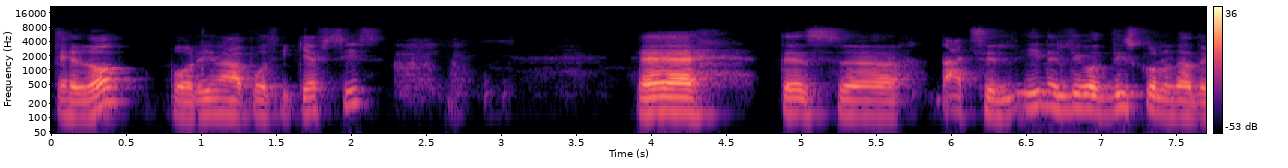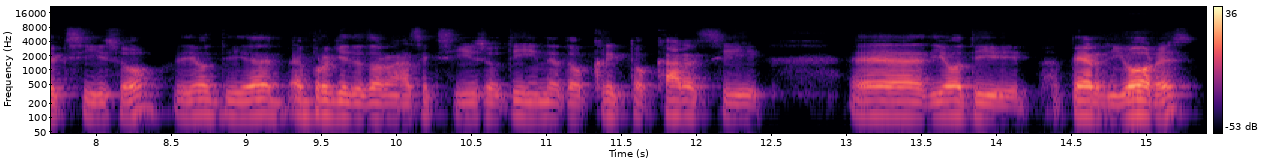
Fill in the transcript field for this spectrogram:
Εδώ μπορεί να αποθηκεύσεις ε, τες, ε, εντάξει, είναι λίγο δύσκολο να το εξηγήσω, διότι δεν πρόκειται τώρα να σας εξηγήσω τι είναι το cryptocurrency, ε, διότι παίρνει ώρες.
